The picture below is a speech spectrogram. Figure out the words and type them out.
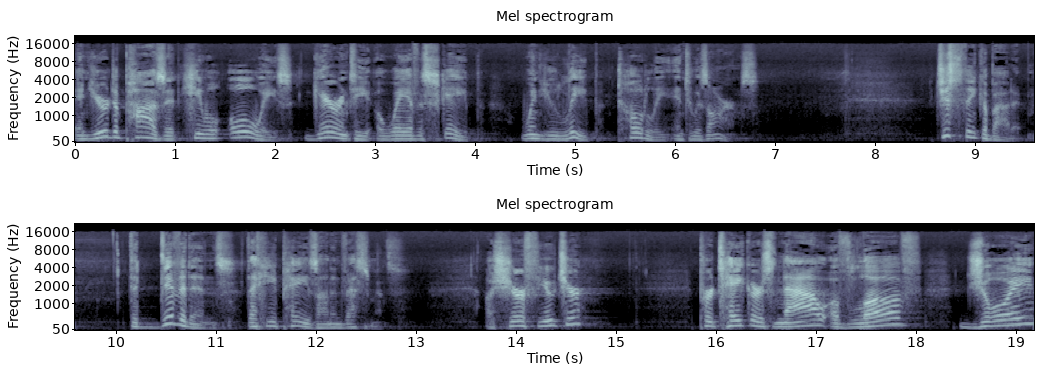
and your deposit, he will always guarantee a way of escape when you leap totally into his arms. Just think about it the dividends that he pays on investments. A sure future, partakers now of love, joy,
